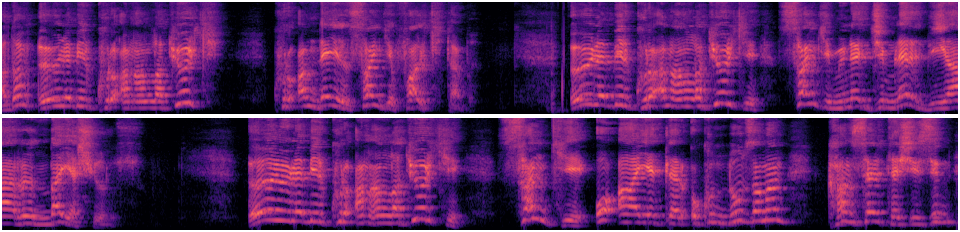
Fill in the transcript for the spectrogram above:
Adam öyle bir Kur'an anlatıyor ki, Kur'an değil sanki fal kitabı. Öyle bir Kur'an anlatıyor ki sanki müneccimler diyarında yaşıyoruz. Öyle bir Kur'an anlatıyor ki sanki o ayetler okunduğu zaman kanser teşhisin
